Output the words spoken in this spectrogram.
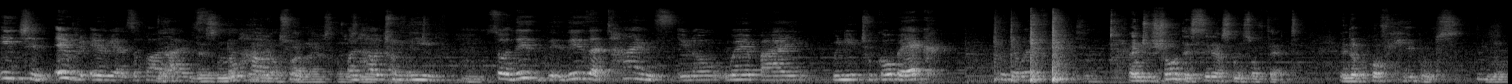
each and every areas of our Yeah, lives there's no on how to our lives on how to live. Mm. So these, these are times, you know, whereby we need to go back to the Word of And to show the seriousness of that, in the book of Hebrews, you know,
